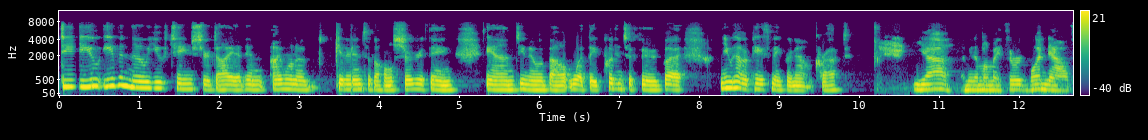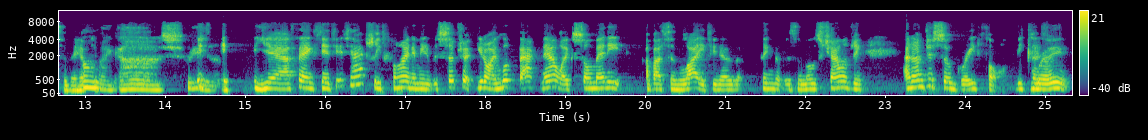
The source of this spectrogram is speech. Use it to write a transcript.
do you, even though you've changed your diet, and I want to get into the whole sugar thing and, you know, about what they put into food, but you have a pacemaker now, correct? Yeah, I mean, I'm on my third one now, so they have Oh to my gosh. It's, Rena. it, yeah, thanks, Nancy. It's actually fine. I mean, it was such a, you know, I look back now, like so many of us in life, you know, the thing that was the most challenging. And I'm just so grateful because Right.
